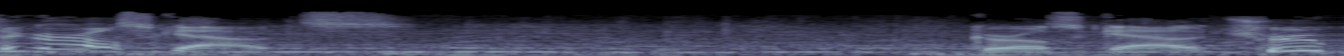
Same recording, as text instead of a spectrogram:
the Girl Scouts. Girl Scout Troop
